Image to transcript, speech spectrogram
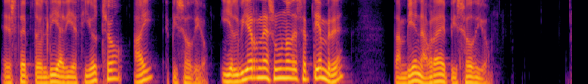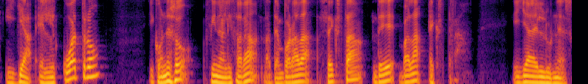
excepto el día 18, hay episodio. Y el viernes 1 de septiembre también habrá episodio. Y ya el 4 y con eso finalizará la temporada sexta de Bala Extra. Y ya el lunes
